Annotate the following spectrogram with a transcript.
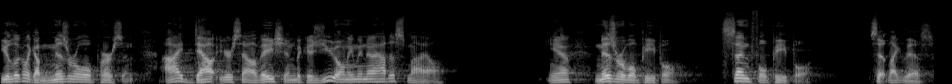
You look like a miserable person. I doubt your salvation because you don't even know how to smile. You know, miserable people, sinful people sit like this.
